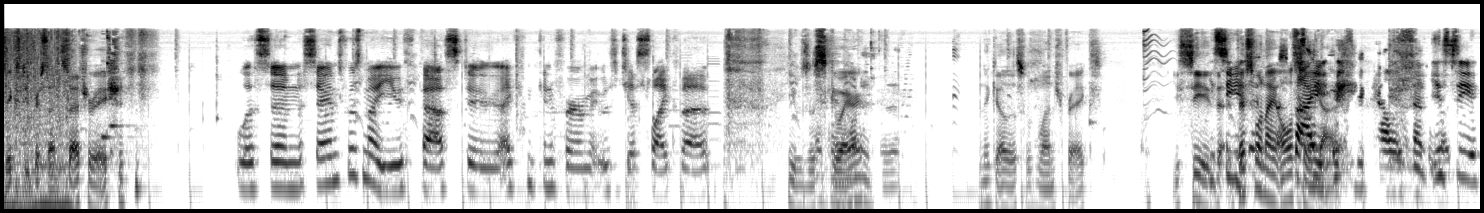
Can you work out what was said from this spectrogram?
60% saturation. Listen, Sans was my youth pastor. I can confirm it was just like that. he was a okay, square. what is it? Nicholas with lunch breaks. You see, You th- see, this one I also got. the Callus had You see,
